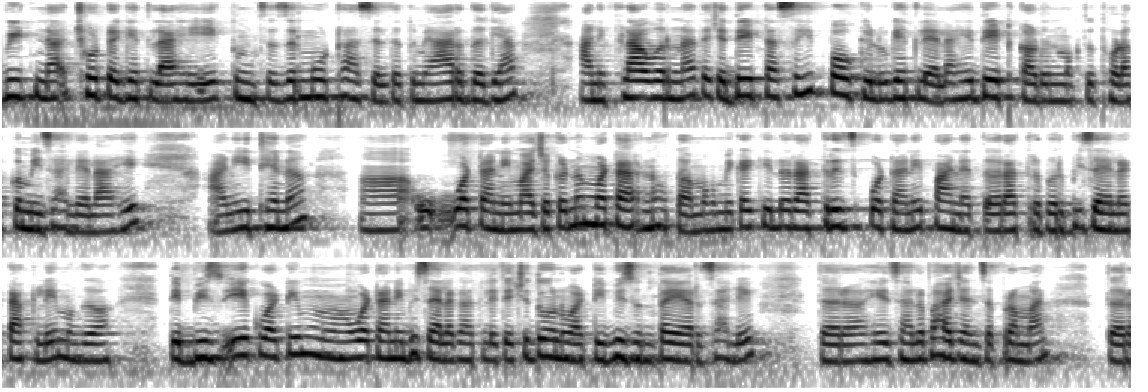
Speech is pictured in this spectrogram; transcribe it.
बीट ना छोटं घेतलं आहे. एक तुमचं जर मोठं असेल तर तुम्ही अर्धं घ्या. आणि फ्लावर ना त्याच्या देठासहित पाव किलो घेतलेला आहे. देठ काढून मग तो थोडा कमी झालेला आहे. आणि इथे ना वटाणे माझ्याकडनं मटार नव्हता. मग मी काय केलं रात्रीच वटाणे पाण्यात रात्रभर भिजायला टाकले. मग ते भिज एक वाटी वटाणे भिजायला घातले. त्याचे दोन वाटी भिजून तयार झाले. तर हे झालं भाज्यांचं प्रमाण. तर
